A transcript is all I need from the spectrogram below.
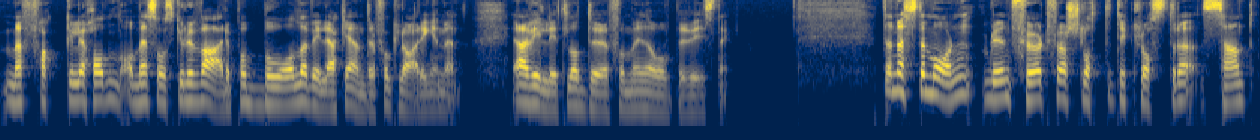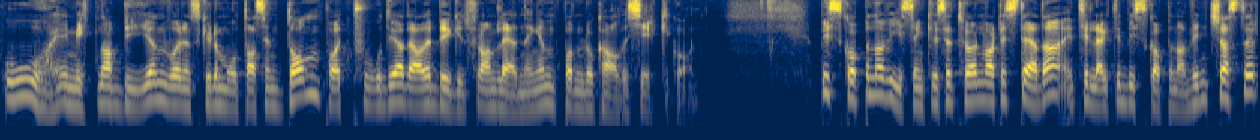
med fakkel i hånd, om jeg så skulle være på bålet, vil jeg ikke endre forklaringen min. Jeg er villig til å dø for min overbevisning. Den neste morgenen blir hun ført fra slottet til klosteret Saint-O i midten av byen, hvor hun skulle motta sin dom på et podie de hadde bygget for anledningen på den lokale kirkegården. Biskopen og viseinkvisitøren var til stede, i tillegg til biskopen av Winchester,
